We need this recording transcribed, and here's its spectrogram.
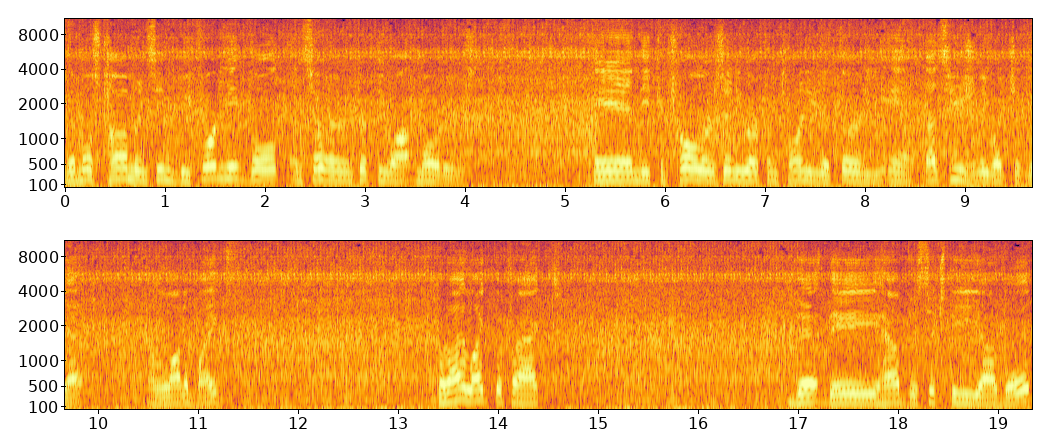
The most common seems to be 48 volt and 750 watt motors. And the controllers anywhere from 20 to 30 amp. That's usually what you get on a lot of bikes. But I like the fact that they have the 60 uh, volt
